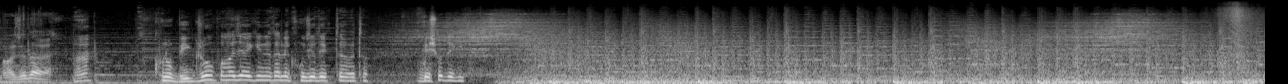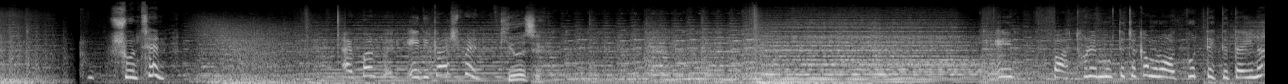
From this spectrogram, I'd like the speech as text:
ভজদা। হ্যাঁ? কোনো বিগ্রহ পাওয়া যায় কিনা তাহলে খুঁজে দেখতে হবে তো। এসো দেখি। শুনছেন? একবার এদিকে আসবেন? কি হয়েছে? এই পাথরের মূর্তিটা কেমন অদ্ভুত দেখতে তাই না?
